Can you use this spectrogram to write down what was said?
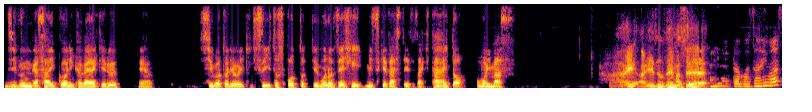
自分が最高に輝ける、えー、仕事領域、スイートスポットっていうものをぜひ見つけ出していただきたいと思います。はい、ありがとうございます。ありがとうございます。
